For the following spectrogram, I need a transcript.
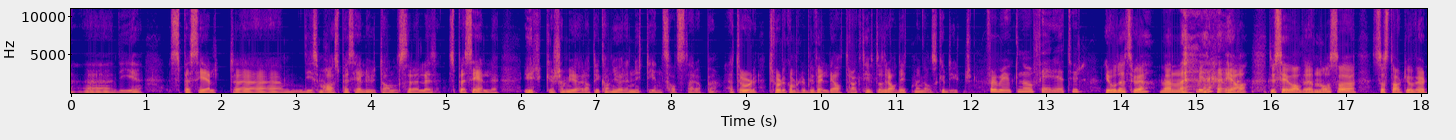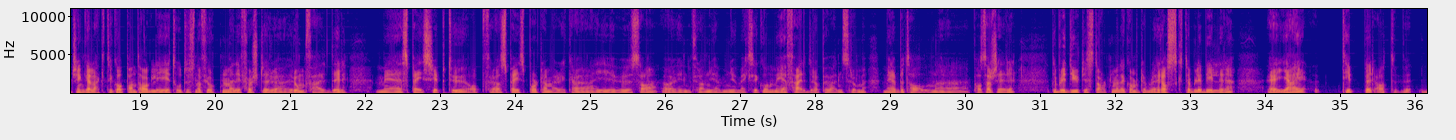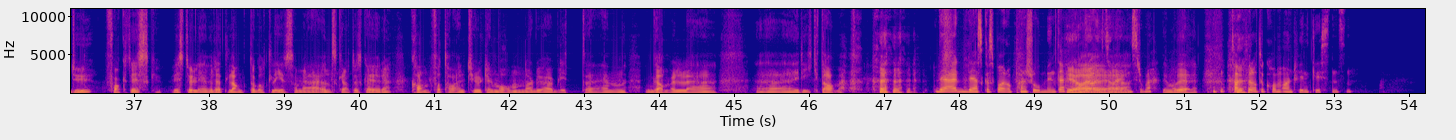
De spesielt eh, de som har spesielle utdannelser eller spesielle yrker som gjør at de kan gjøre en nyttig innsats der oppe. Jeg tror, tror, det kommer til å bli veldig attraktivt å dra dit, men ganske dyrt. For det blir jo ikke noe ferietur? Jo, det tror jeg, men ja. Du ser jo allerede nå, så, så, starter jo Virgin Galactic opp antagelig i 2014 med de første romferder med Spaceship 2 opp fra Spaceport America i USA og fra New Mexico med ferder opp i verdensrommet med betalende passasjerer. Det blir dyrt i starten, men det kommer til å bli raskt til å bli billigere. Eh, jeg tipper at du faktisk, hvis du lever et langt og godt liv, som jeg ønsker at du skal gjøre, kan få ta en tur til månen når du er blitt eh, en gammel eh, rik dame. det er det jeg skal spare opp pensjonen min til. Ja, ja, ja, ja. Det må du gjøre. Takk for at du kom, Arnfinn Christensen.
